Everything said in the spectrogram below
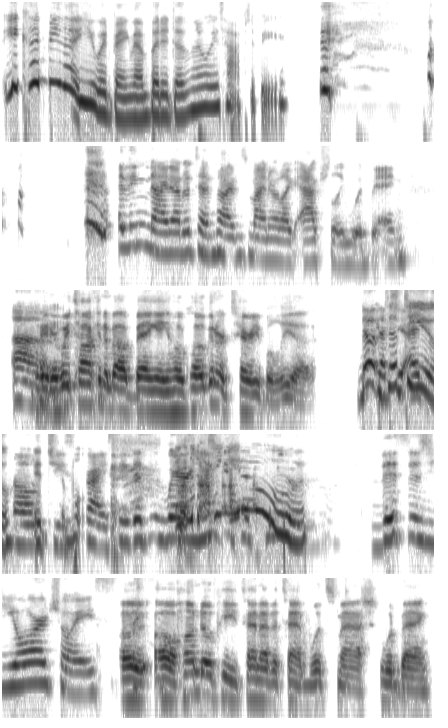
it could be that you would bang them but it doesn't always have to be I think nine out of 10 times mine are like actually would bang. Um, Wait, are we talking about banging hulk hogan or terry Bollea? no, It's that's up to I- you. Oh, It's- Jesus Christ. See, this is where It's you up to you. This is your choice. oh oh hundo p 10 out of 10 would smash would bang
